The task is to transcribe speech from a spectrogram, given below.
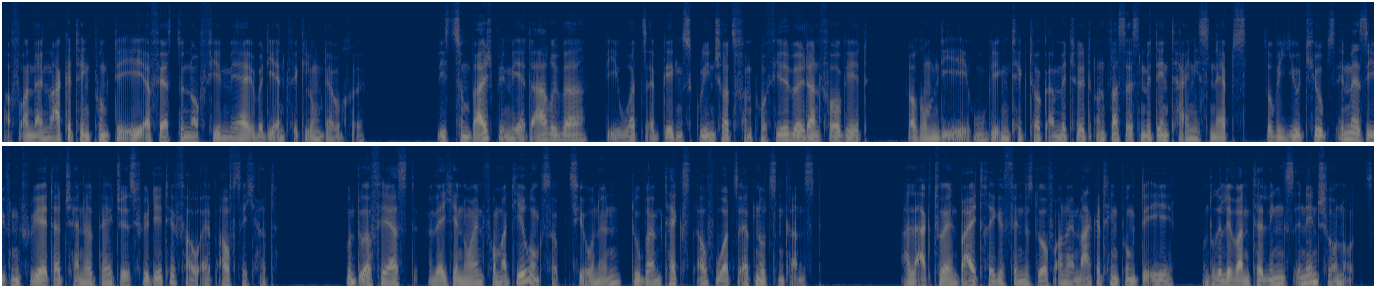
Auf onlinemarketing.de erfährst du noch viel mehr über die Entwicklung der Woche. Lies zum Beispiel mehr darüber, wie WhatsApp gegen Screenshots von Profilbildern vorgeht, warum die EU gegen TikTok ermittelt und was es mit den Tiny Snaps sowie YouTubes immersiven Creator Channel Pages für die TV-App auf sich hat. Und du erfährst, welche neuen Formatierungsoptionen du beim Text auf WhatsApp nutzen kannst. Alle aktuellen Beiträge findest du auf onlinemarketing.de und relevante Links in den Shownotes.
